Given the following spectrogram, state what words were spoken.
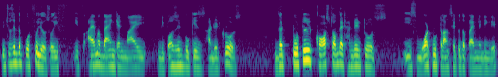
which was at the portfolio. So if if I am a bank and my deposit book is 100 crores, the total cost of that 100 crores is what would translate to the prime lending rate.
